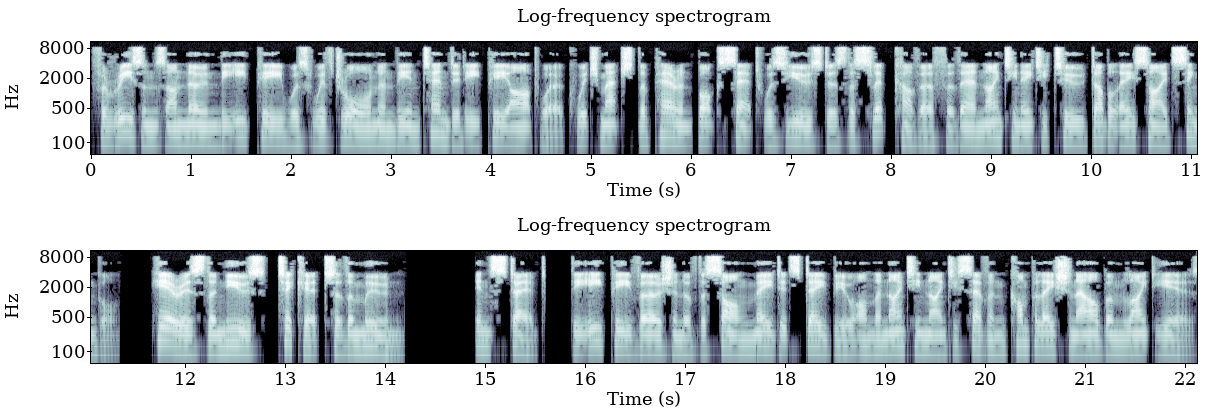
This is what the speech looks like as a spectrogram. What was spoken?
For reasons unknown the EP was withdrawn and the intended EP artwork which matched the parent box set was used as the slipcover for their 1982 double A-side single, "'Here Is the News, Ticket to the Moon' instead. The EP version of the song made its debut on the 1997 compilation album Light Years.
